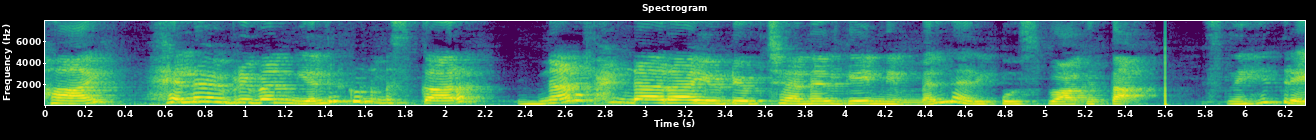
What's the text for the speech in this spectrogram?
ಹಾಯ್ ಹೆಲೋ ಎವ್ರಿವನ್ ಎಲ್ರಿಗೂ ನಮಸ್ಕಾರ. ಜ್ಞಾನ ಭಂಡಾರ ಯೂಟ್ಯೂಬ್ ಚಾನೆಲ್ಗೆ ನಿಮ್ಮೆಲ್ಲರಿಗೂ ಸ್ವಾಗತ. ಸ್ನೇಹಿತರೆ,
